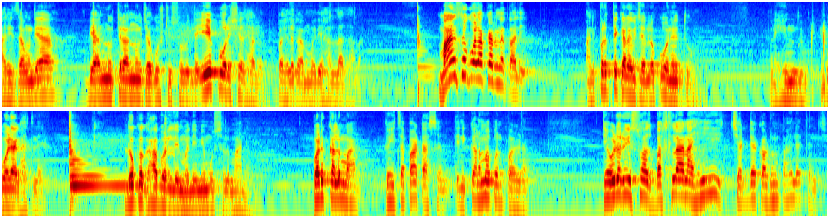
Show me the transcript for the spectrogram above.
अरे जाऊन द्या. ब्याण्णव त्र्याण्णवच्या गोष्टी सोडून द्या. एक वर्ष झालं पहिलगाममध्ये हल्ला झाला. माणसं गोळा करण्यात आली. आणि प्रत्येकाला विचारलं कोण आहे तू? हिंदू गोळ्या घातल्या. लोक घाबरले म्हणे मी मुसलमान आहे. पड कलमा काहीचा पाठ असेल त्यांनी कलमा पण पडला तेवढ्यावर विश्वास बसला नाही चड्ड्या काढून पाहिल्या त्यांची.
